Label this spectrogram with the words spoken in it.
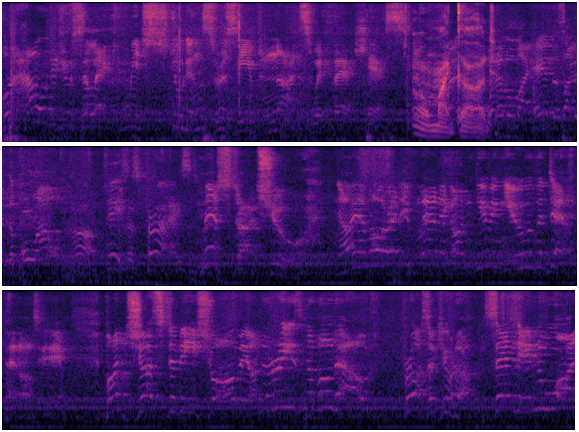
but how did you select which students received nuts with their kiss? Oh my god. Whenever my hand decided to pull out. Oh, Jesus Christ. Mr. Chu, I am already planning on giving you the death penalty. But just to be sure beyond a reasonable doubt, prosecutor, send in one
